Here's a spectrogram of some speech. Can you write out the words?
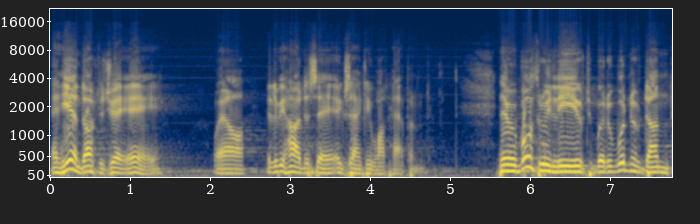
And he and Dr. J.A., well, it'd be hard to say exactly what happened. They were both relieved, but it wouldn't have done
